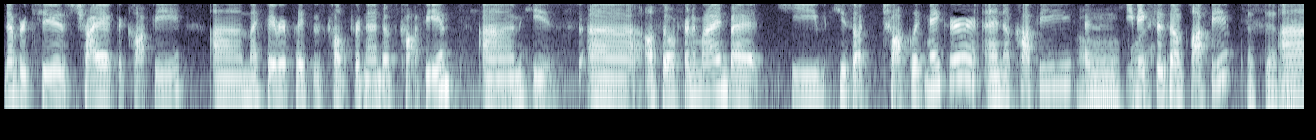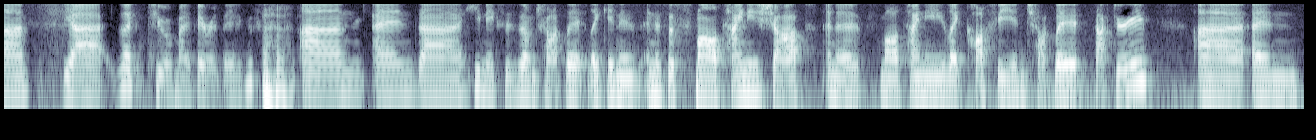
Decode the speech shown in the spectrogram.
Number two is try out the coffee. Um, my favorite place is called Fernando's Coffee. Um, he's uh, also a friend of mine, but he he's a chocolate maker and a coffee, Oh, and he boy. makes his own coffee. That's deadly. Um, yeah, like two of my favorite things. um, and uh, he makes his own chocolate, like in his, and it's a small, tiny shop and a small, tiny like coffee and chocolate factory. Uh, and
